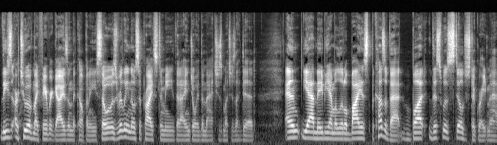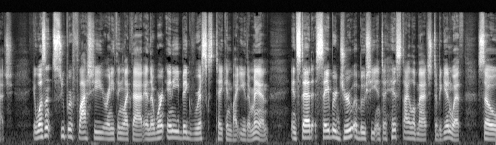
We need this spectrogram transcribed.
These are two of my favorite guys in the company, so it was really no surprise to me that I enjoyed the match as much as I did. And yeah, maybe I'm a little biased because of that, but this was still just a great match. It wasn't super flashy or anything like that, and there weren't any big risks taken by either man. Instead, Sabre drew Ibushi into his style of match to begin with, so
